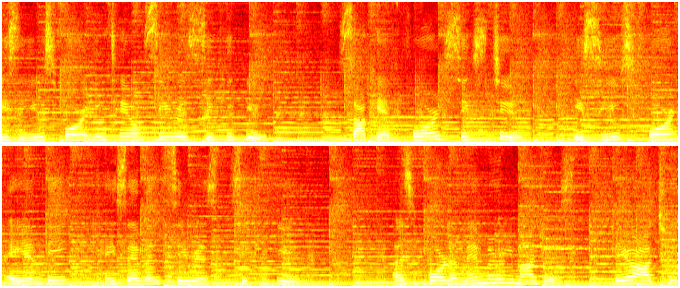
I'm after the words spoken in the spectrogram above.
is used for Intel series CPU. Socket 462 is used for AMD K7 series CPU. As for the memory modules, there are two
